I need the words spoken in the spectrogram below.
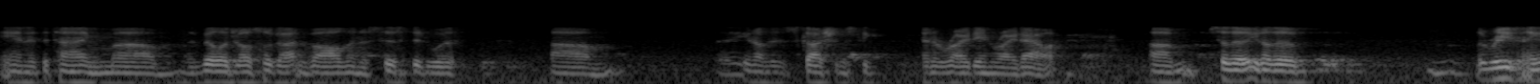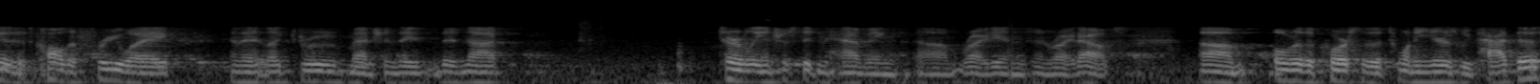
And at the time, um, the village also got involved and assisted with, um, you know, the discussions to get a right in, right out. Um, so the, you know, the, the reasoning is it's called a freeway, and then, like Drew mentioned, they, they're not terribly interested in having um, right-ins and right-outs. Um, over the course of the 20 years we've had this,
